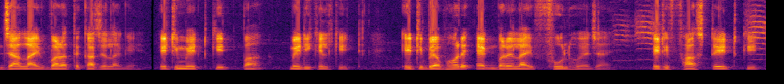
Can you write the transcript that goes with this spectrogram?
যা লাইফ বাড়াতে কাজে লাগে। এটি মেড কিট বা মেডিকেল কিট এটি ব্যবহারে একবারে লাইফ ফুল হয়ে যায়। এটি ফার্স্ট এইড কিট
